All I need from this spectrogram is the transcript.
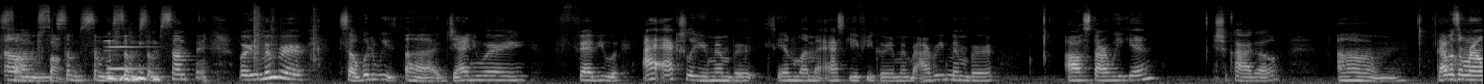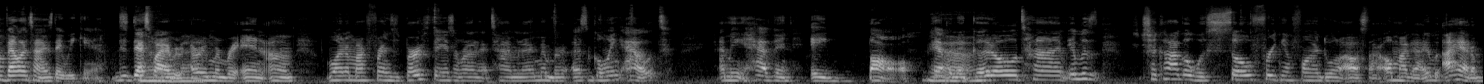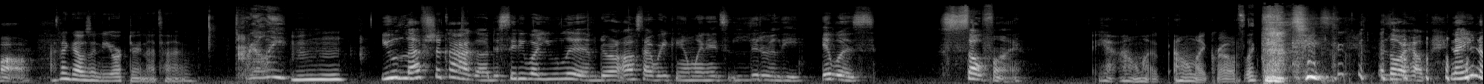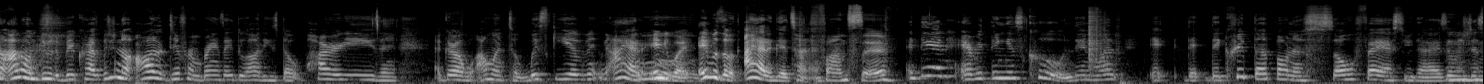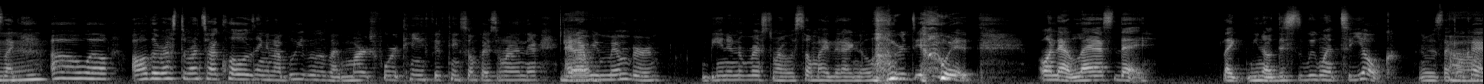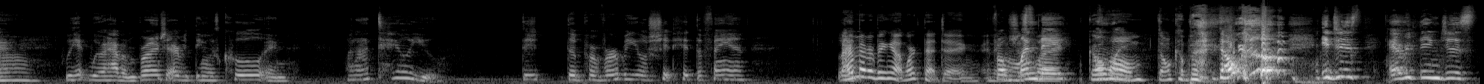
Some- um, some. some some some some something. But remember, so what do we? Uh, January, February. I actually remember. And let me ask you if you can remember. I remember All Star Weekend, Chicago. Um, that was around Valentine's Day weekend. That's why I, re- I remember. And um, one of my friends' birthdays around that time, and I remember us going out. I mean, having a ball, having a good old time. It was Chicago was so freaking fun doing All Star. Oh my god, was- I had a ball. I think I was in New York during that time. Really? Mm-hmm. You left Chicago, the city where you live, during All Star Weekend when it's literally it was so fun. Yeah, I don't like I don't like crowds like that. Jesus. Lord help. Now you know I don't do the big crowds, but you know all the different brands they do all these dope parties and a girl I went to whiskey event. I had anyway. It was a I had a good time. Fancy. And then everything is cool. And then one, it they, they creeped up on us so fast, you guys. It was just like, Mm-hmm. oh well, all the restaurants are closing, and I believe it was like March 14th, 15th, someplace around there. And I remember being in a restaurant with somebody that I no longer deal with on that last day. Like you know, this we went to Yolk, and it was like okay, Oh. we had, we were having brunch, everything was cool, and when I tell you, the the proverbial shit hit the fan. I remember being at work that day. And it From was just Monday like, go on. home. Don't come back. don't it just everything just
